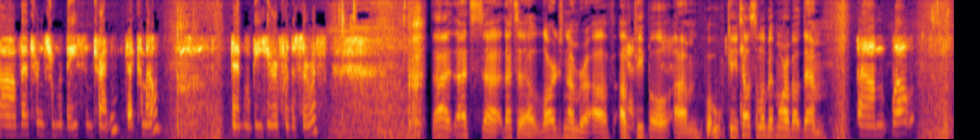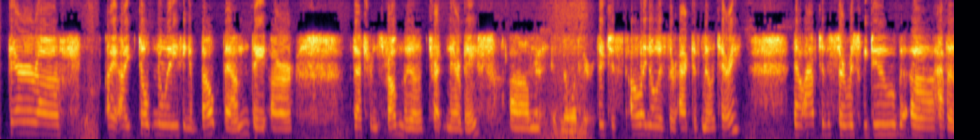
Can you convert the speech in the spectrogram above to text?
uh, veterans from the base in Trenton that come out and will be here for the service. That, that's uh, that's a large number of, of Yeah. people. Um, can you tell us a little bit more about them? Um, well, they're, uh, I, I don't know anything about them. They are veterans from the Trenton Air Base. Um, Active military. they're just all I know is they're active military. Now, after the service, we do uh, have a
